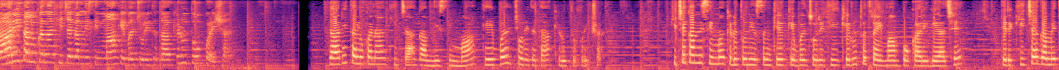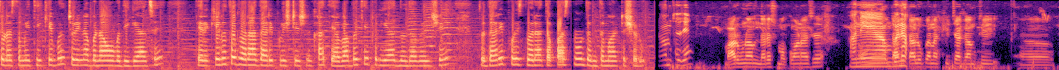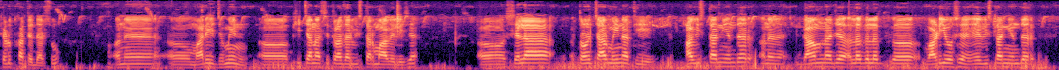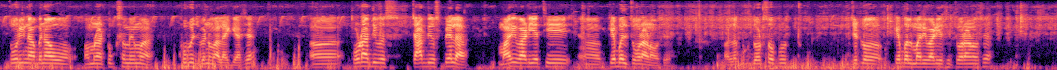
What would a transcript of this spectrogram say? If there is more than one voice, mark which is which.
Speaker 1: ધારી તાલુકાના ખીચા ગામની સીમમાં કેબલ ચોરી થતા ખેડૂતો પરેશાન.
Speaker 2: ધારી તાલુકાના ખીચા ગામની સીમમાં કેબલ ચોરી થતા ખેડૂતો પરેશાન. ખીચા ગામની સીમમાં ખેડૂતોની અસંખ્ય કેબલ ચોરીથી ખેડૂતો ત્રાહિમામ પોકારી ગયા છે. ત્યારે ખીચા ગામે થોડા સમયથી કેબલ ચોરીના બનાવો વધી ગયા છે. ત્યારે ખેડૂતો દ્વારા ધારી પોલીસ સ્ટેશન ખાતે આ બાબતે ફરિયાદ નોંધાવેલ છે. તો ધારી પોલીસ દ્વારા તપાસનો ધમધમાટ શરૂ.
Speaker 3: નામ છે?
Speaker 4: મારું નામ નરેશ મકવાણા છે.
Speaker 3: અને
Speaker 4: તાલુકાના ખીચા ગામથી ખેડૂત ખાતેદાર છું. અને મારી જમીન ખીચાના શીતળાધાર વિસ્તારમાં આવેલી છે. છેલ્લા ત્રણ ચાર મહિનાથી આ વિસ્તારની અંદર અને ગામના જે અલગ અલગ વાડીઓ છે એ વિસ્તારની અંદર ચોરીના બનાવો હમણાં ટૂંક સમયમાં ખૂબ જ બનવા લાગ્યા છે. થોડા દિવસ ચાર દિવસ પહેલાં મારી વાડીએથી કેબલ ચોરાણો છે. લગભગ દોઢસો ફૂટ જેટલો કેબલ મારી વાડીએથી ચોરાણો છે.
